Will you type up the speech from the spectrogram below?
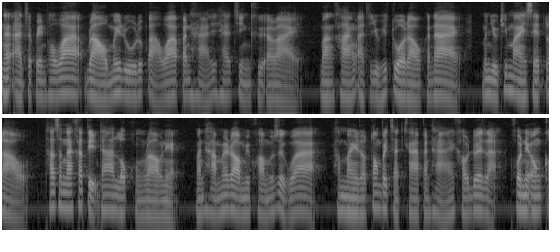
นั่นอาจจะเป็นเพราะว่าเราไม่รู้หรือเปล่าว่าปัญหาที่แท้จริงคืออะไร บางครั้งอาจจะอยู่ที่ตัวเราก็ได้ มันอยู่ที่ mindset เราทัศนคติด้านลบของเราเนี่ยมันทำให้เรามีความรู้สึกว่าทำไมเราต้องไปจัดการปัญหาให้เขาด้วยละ่ะ คนในองค์ก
